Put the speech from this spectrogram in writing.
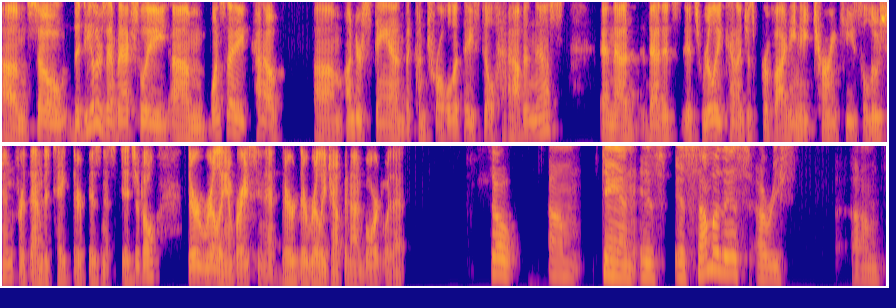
Um, so the dealers have actually um, once they kind of um, understand the control that they still have in this, and that that it's it's really kind of just providing a turnkey solution for them to take their business digital they're really embracing it they're they're really jumping on board with it so um, dan is is some of this a re, um,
